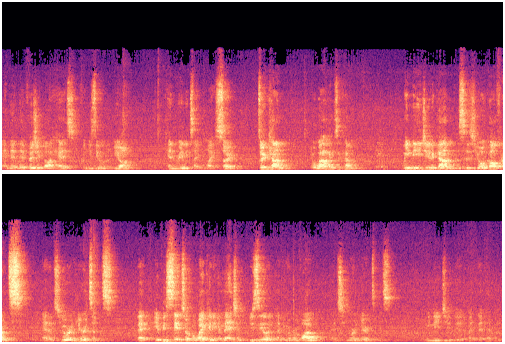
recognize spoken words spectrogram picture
And that the vision God has for New Zealand and beyond can really take place. So do come. You're welcome to come. We need you to come. This is your conference and it's your inheritance. That epicenter of awakening. Imagine New Zealand having a revival. That's your inheritance. We need you there to make that happen.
